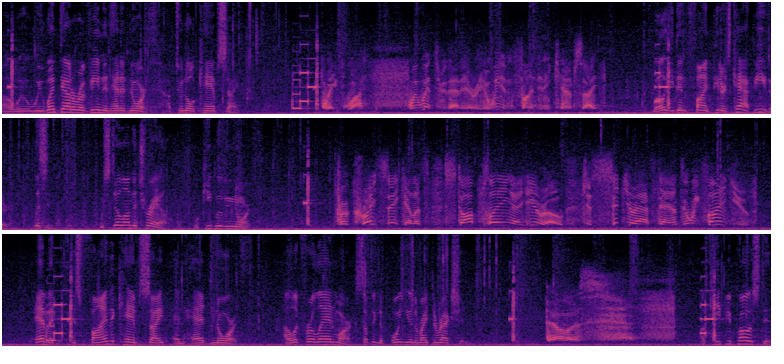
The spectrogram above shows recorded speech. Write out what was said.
Uh, we, we went down a ravine and headed north, up to an old campsite. Wait, what? We went through that area. We didn't find any campsite. Well, you didn't find Peter's cap either. Listen, we're still on the trail. We'll keep moving north. For Christ's sake, Ellis, stop playing a hero. Just sit your ass down till we find you. Emmett, just find the campsite and head north. I'll look for a landmark, something to point you in the right direction. Ellis. I'll keep you posted.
